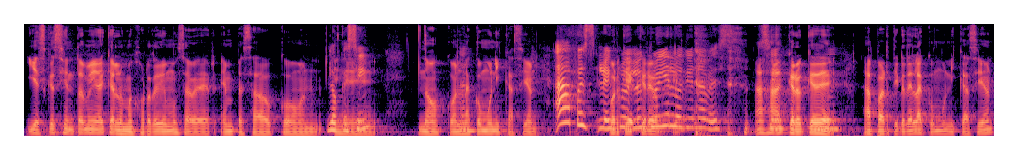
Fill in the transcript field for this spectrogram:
Y es que siento, amiga, que a lo mejor debimos haber empezado con... Lo que sí. No, con la ah. comunicación. Ah, pues lo, incluye lo de una vez. Ajá, creo que a partir de la comunicación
